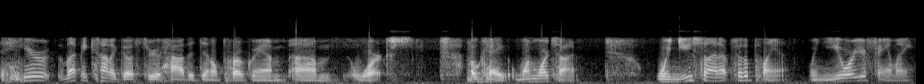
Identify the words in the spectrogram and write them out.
here, let me kind of go through how the dental program um, works. Mm-hmm. Okay, one more time. When you sign up for the plan, when you or your family,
